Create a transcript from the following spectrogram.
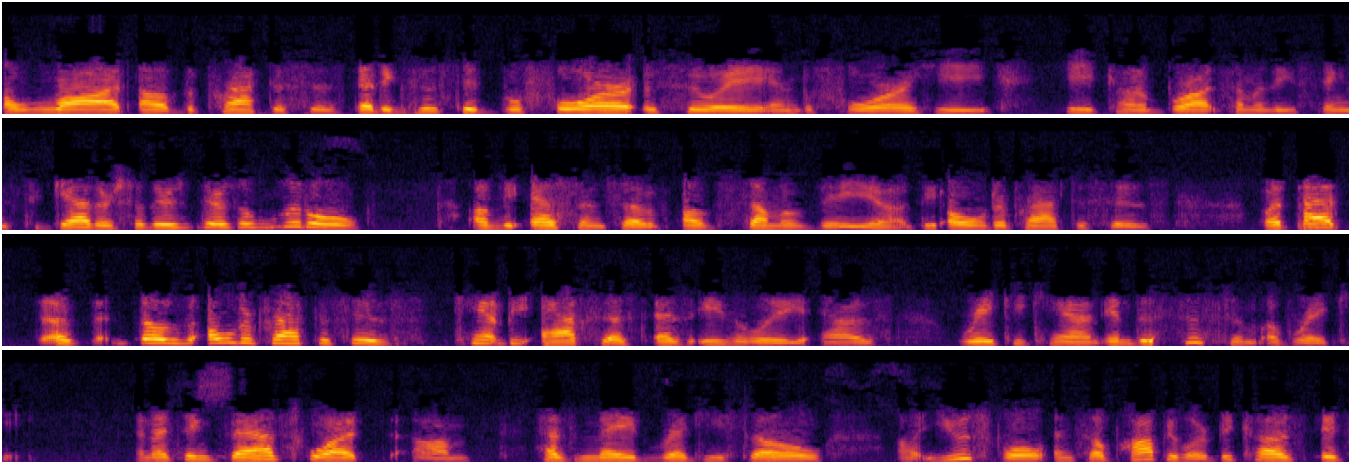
a lot of the practices that existed before Usui and before he he kind of brought some of these things together. So there's there's a little of the essence of of some of the uh, the older practices, but that uh, those older practices can't be accessed as easily as Reiki can in the system of Reiki, and I think that's what um, has made Reiki so uh, useful and so popular because it's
